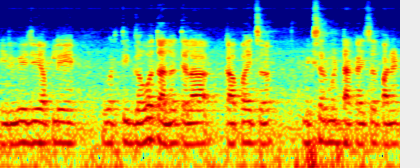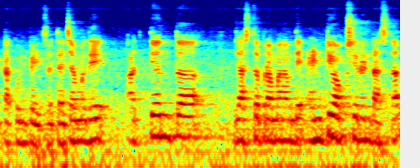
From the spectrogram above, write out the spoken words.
हिरवे जे आपले वरती गवत आलं त्याला कापायचं मिक्सरमध्ये टाकायचं पाण्यात टाकून प्यायचं. त्याच्यामध्ये अत्यंत जास्त प्रमाणामध्ये अँटीऑक्सिडंट असतात.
